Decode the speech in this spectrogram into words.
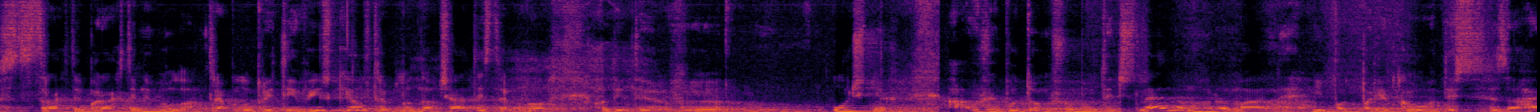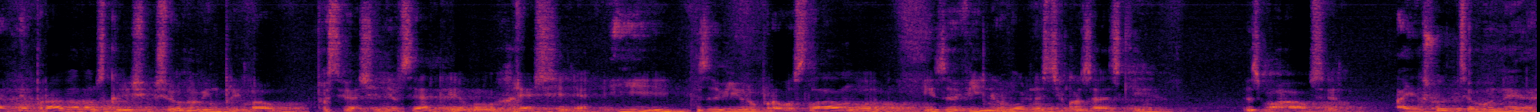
страхти барахти не було. Треба було прийти в вишкіл, треба було навчатись, треба було ходити в учнях, а вже потім, щоб бути членом громади і підпорядковуватись загальним правилам, скоріше всього, він приймав посвячення в церкві або хрещення і за віру православну, і за вільну вольності козацькі змагався. А якщо цього не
